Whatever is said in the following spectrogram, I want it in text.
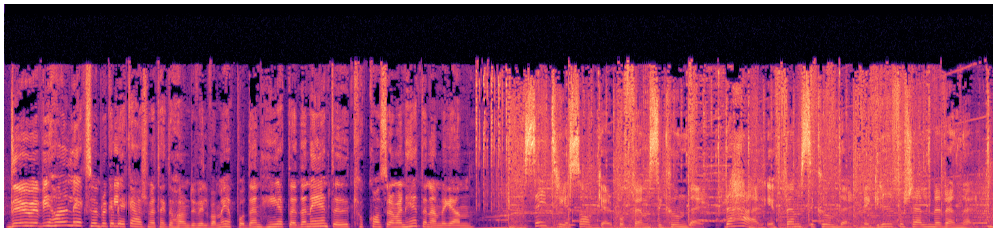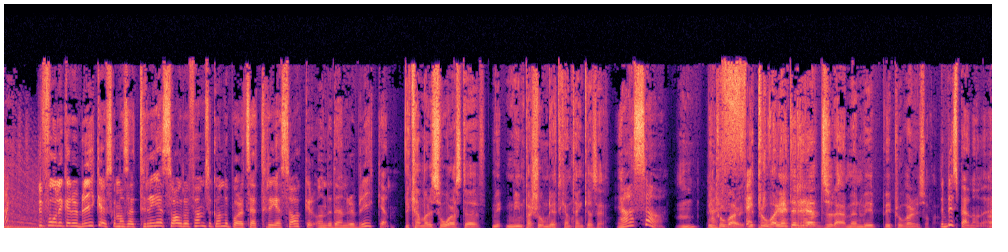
Du, vi har en lek som vi brukar leka här som jag tänkte höra om du vill vara med på. Den heter, den är inte konstigare än vad den heter nämligen. Säg tre saker på fem sekunder. Det här är Fem sekunder med Gry Forssell med vänner. Du får olika rubriker. Ska man säga tre saker, du har fem sekunder på dig att säga tre saker under den rubriken. Det kan vara det svåraste mi- min personlighet kan tänka sig. Jaså? Mm, vi provar, vi provar. Jag är inte rädd sådär, men vi, vi provar i så fall. Det blir spännande.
